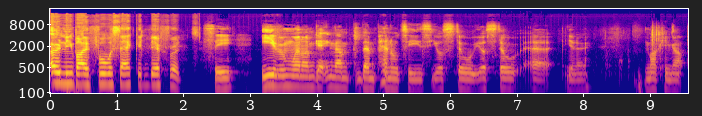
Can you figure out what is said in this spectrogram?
Only by four second difference. See, even when I'm getting them them penalties, you're still you're still uh, you know mucking up.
